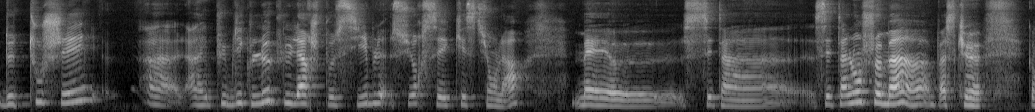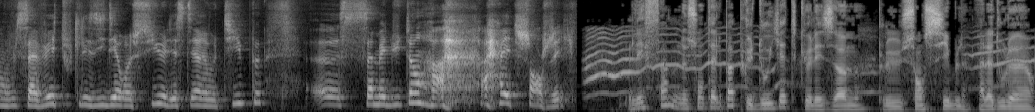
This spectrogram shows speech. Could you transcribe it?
de toucher un public le plus large possible sur ces questions-là. Mais euh, c'est un, un long chemin, hein, parce que, comme vous le savez, toutes les idées reçues et les stéréotypes, euh, ça met du temps à, à être changé. Les femmes ne sont-elles pas plus douillettes que les hommes, plus sensibles à la douleur?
